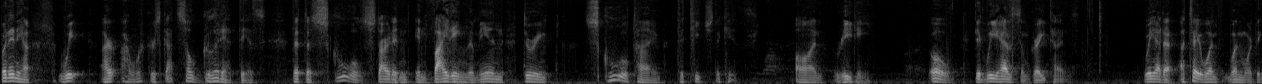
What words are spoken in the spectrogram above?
But anyhow, we our our workers got so good at this that the schools started inviting them in during school time to teach the kids on reading. Oh, did we have some great times? We had a, I'll tell you one, one more thing.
